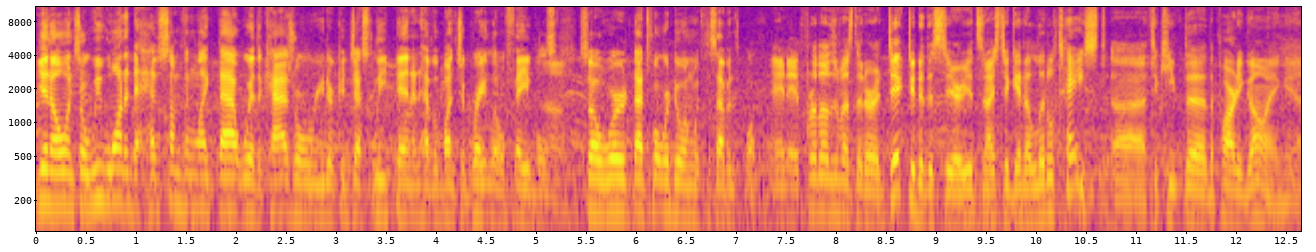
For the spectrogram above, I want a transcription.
You know, and so we wanted to have something like that where the casual reader could just leap in and have a bunch of great little fables. So we're that's what we're doing with the seventh book. And it, for those of us that are addicted to the series, it's nice to get a little taste uh, to keep the, the party going. Yeah.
